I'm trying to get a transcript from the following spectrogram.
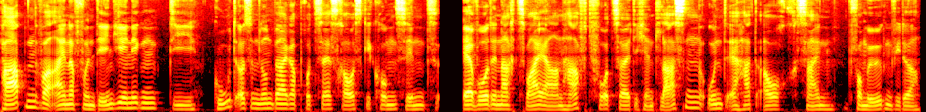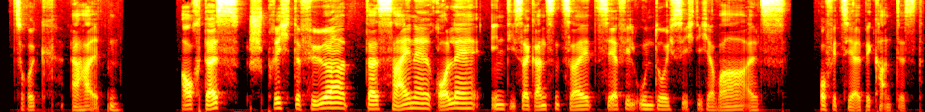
Papen war einer von denjenigen, die gut aus dem Nürnberger Prozess rausgekommen sind. Er wurde nach zwei Jahren Haft vorzeitig entlassen und er hat auch sein Vermögen wieder zurückerhalten. Auch das spricht dafür, dass seine Rolle in dieser ganzen Zeit sehr viel undurchsichtiger war, als offiziell bekannt ist.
